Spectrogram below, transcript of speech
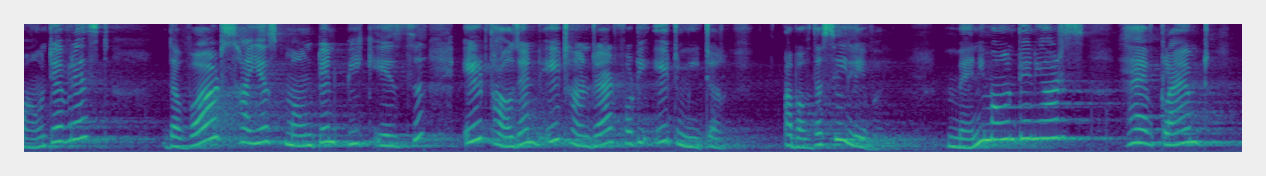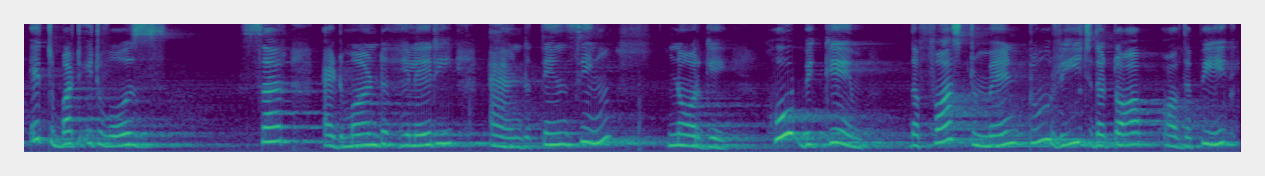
Mount Everest the world's highest mountain peak is 8848 metre above the sea level. Many mountaineers have climbed it, but it was Sir Edmund Hillary and Tenzing Norgay who became the first men to reach the top of the peak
